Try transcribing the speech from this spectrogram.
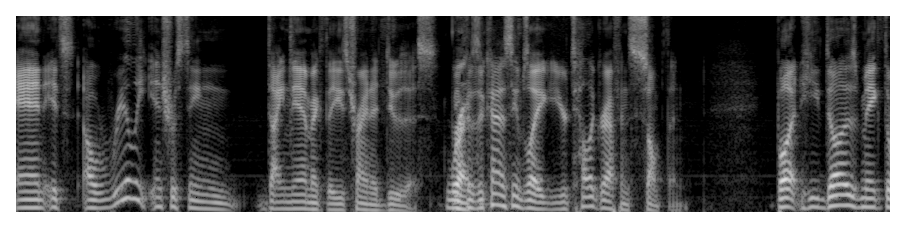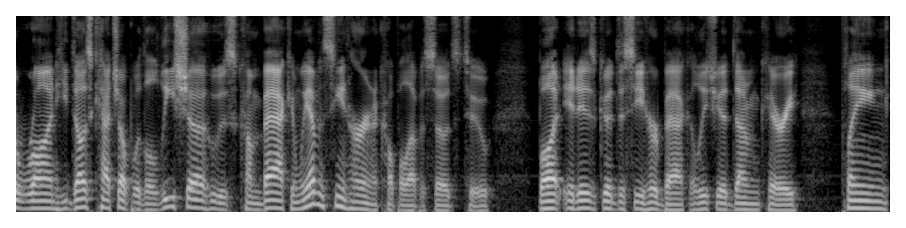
And it's a really interesting dynamic that he's trying to do this. Right. Because it kind of seems like you're telegraphing something. But he does make the run. He does catch up with Alicia, who's come back, and we haven't seen her in a couple episodes too. But it is good to see her back. Alycia Debnam-Carey playing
